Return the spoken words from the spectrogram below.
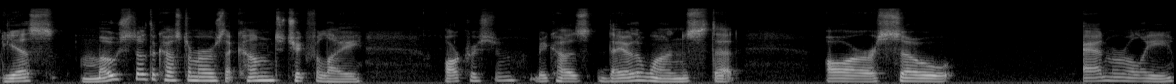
Yes, most of the customers that come to Chick fil A are Christian because they are the ones that are so admirably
